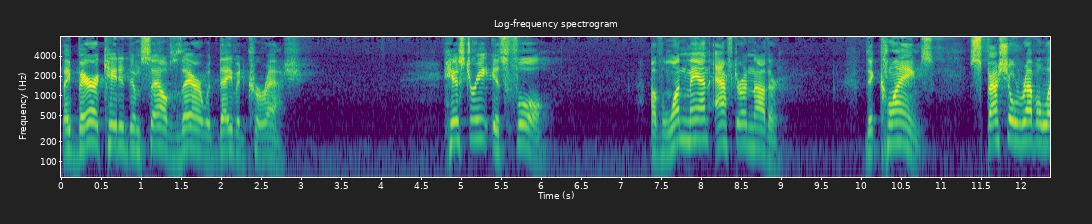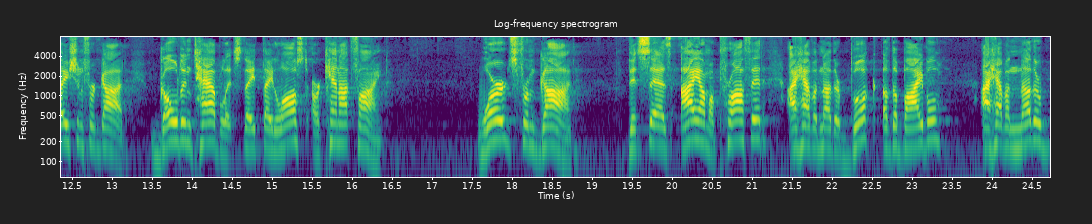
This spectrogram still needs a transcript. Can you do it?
They barricaded themselves there with David Koresh. History is full of one man after another that claims special revelation for God, golden tablets that they lost or cannot find, words from God that says, I am a prophet, I have another book of the Bible, I have another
